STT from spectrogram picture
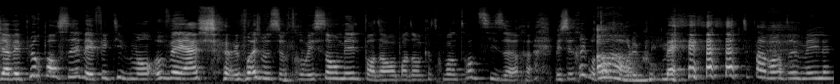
J'avais plus repensé, mais effectivement, OVH, moi je me suis retrouvée 100 mails pendant, pendant 36 heures. Mais j'étais très contente pour le oh, coup, mais pas avoir de mails.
